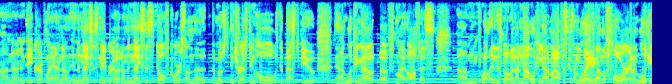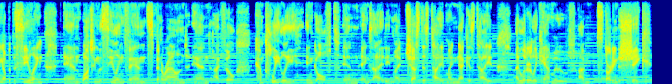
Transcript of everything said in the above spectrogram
on an acre of land on, in the nicest neighborhood, on the nicest golf course, on the, the most interesting hole with the best view. And I'm looking out of my office. Um, well, in this moment, I'm not looking out of my office because I'm laying on the floor and I'm looking up at the ceiling and watching the ceiling fan spin around. And I feel completely engulfed in anxiety. My chest is tight, my neck is tight. I literally can't move. I'm starting to shake.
